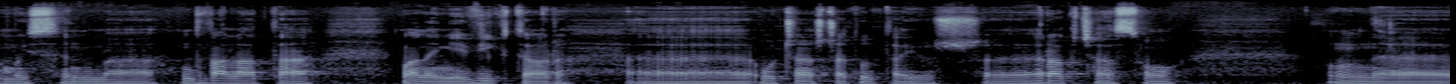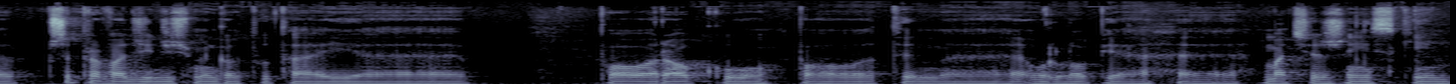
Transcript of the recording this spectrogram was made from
Mój syn ma dwa lata, ma na imię Wiktor, e, uczęszcza tutaj już e, rok czasu. E, przyprowadziliśmy go tutaj po roku, po tym urlopie macierzyńskim.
